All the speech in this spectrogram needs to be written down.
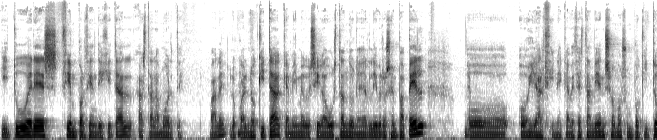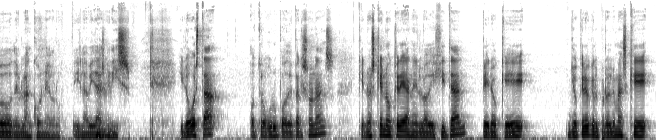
y tú eres 100% digital hasta la muerte, ¿vale? Lo cual no quita que a mí me siga gustando leer libros en papel o, o ir al cine, que a veces también somos un poquito de blanco o negro y la vida es gris. Y luego está otro grupo de personas que no es que no crean en lo digital, pero que yo creo que el problema es que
